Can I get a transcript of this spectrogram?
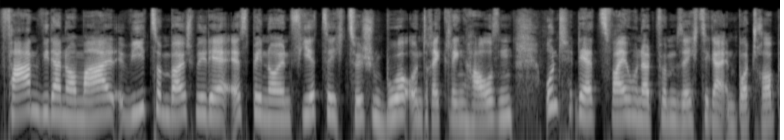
fahren wieder normal, wie zum Beispiel der SB 49 zwischen Bur und Recklinghausen und der 265er in Bottrop.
